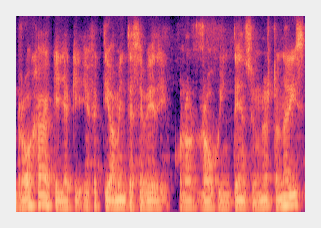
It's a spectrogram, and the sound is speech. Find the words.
roja, aquella que efectivamente se ve de color rojo intenso en nuestra nariz,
